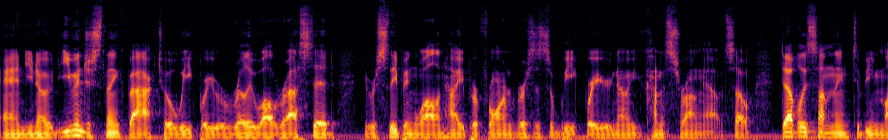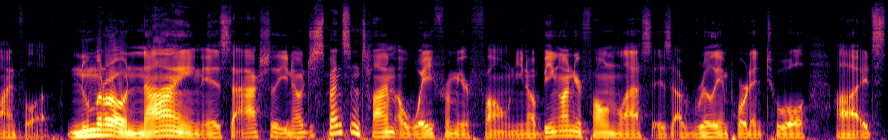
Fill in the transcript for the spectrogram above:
And you know, even just think back to a week where you were really well rested, you were sleeping well, and how you performed versus a week where you know you're kind of strung out. So definitely something to be mindful of. Numero nine is to actually you know just spend some time away from your phone. You know, being on your phone less is a really important tool. Uh, it's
